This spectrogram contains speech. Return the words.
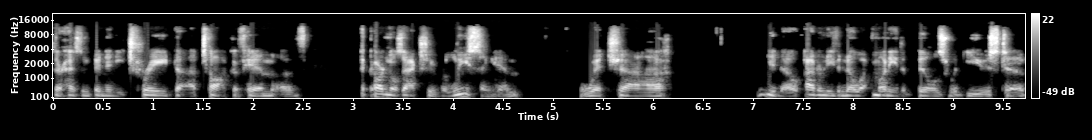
there hasn't been any trade uh, talk of him of the Cardinals actually releasing him, which uh, you know I don't even know what money the Bills would use to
